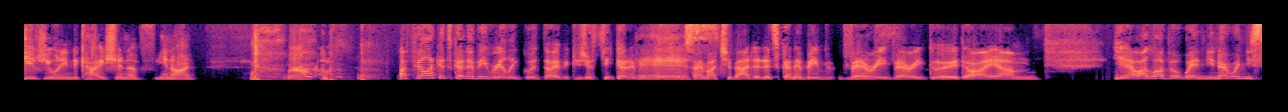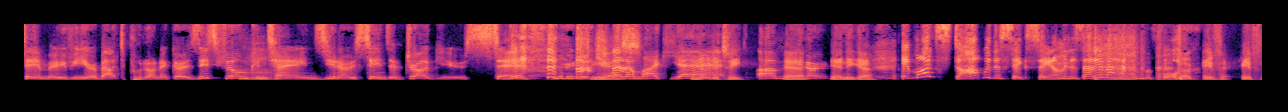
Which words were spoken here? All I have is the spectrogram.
gives you an indication of, you know, where I'm at. I feel like it's going to be really good though because you're th- going to be thinking so much about it. It's going to be very, Yes. very good. I um, Yeah, I love it when, you know, when you see a movie you're about to put on, it goes, this film Mm. contains, you know, scenes of drug use, sex, Yeah. nudity. Yes. And I'm like, yeah. Nudity. Um, yeah. you know, and you go, It might start with a sex scene. I mean, has that ever happened before? look, if if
